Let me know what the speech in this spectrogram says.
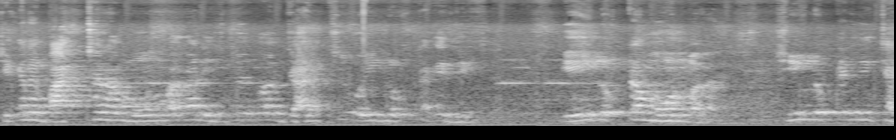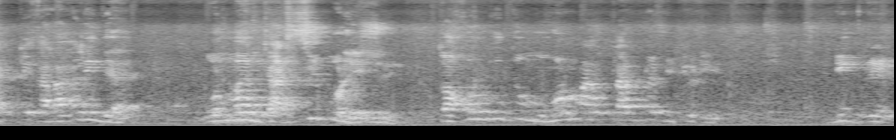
সেখানে বাচ্চারা মোহনবাগান জানছে ওই লোকটাকে দেখে এই লোকটা মোহনবাগান সেই লোকটা যদি চারটে গালাগালি দেয় মোহনবাগান জার্সি পরে তখন কিন্তু মোহনবাগান ক্লাবটা ডিগ্রেড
